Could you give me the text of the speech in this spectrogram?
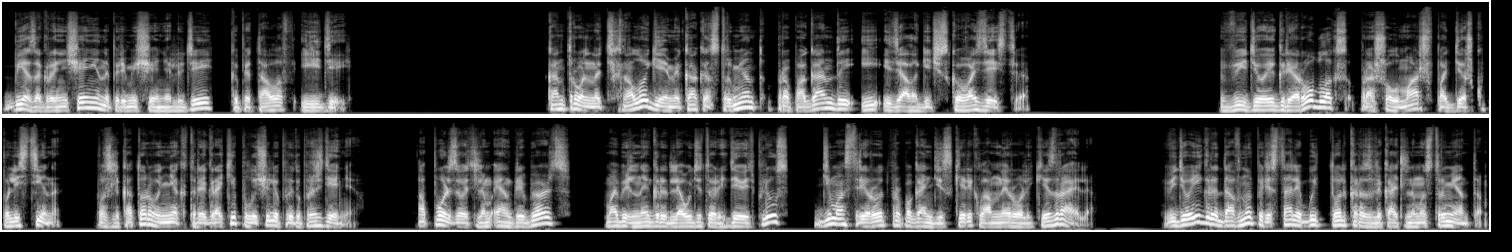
без ограничений на перемещение людей, капиталов и идей. Контроль над технологиями как инструмент пропаганды и идеологического воздействия. В видеоигре Roblox прошел марш в поддержку Палестины, после которого некоторые игроки получили предупреждение. А пользователям Angry Birds, мобильной игры для аудитории 9+, демонстрируют пропагандистские рекламные ролики Израиля. Видеоигры давно перестали быть только развлекательным инструментом.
